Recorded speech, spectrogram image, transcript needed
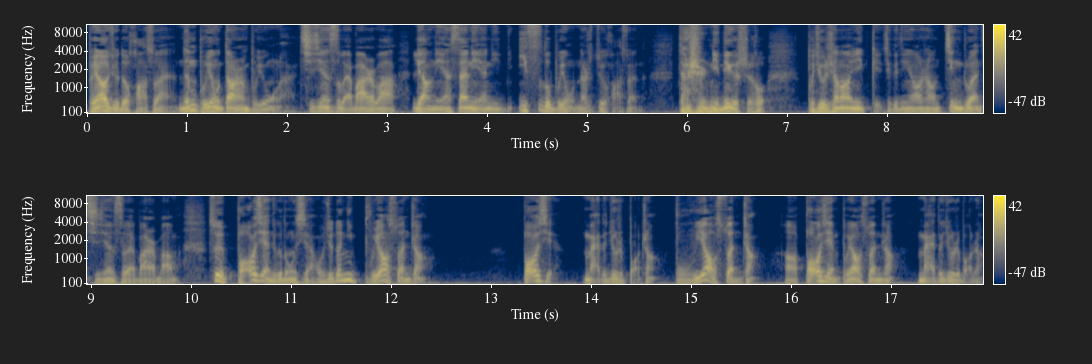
不要觉得划算，能不用当然不用了。七千四百八十八，两年三年你一次都不用，那是最划算的。但是你那个时候不就相当于给这个经销商净赚七千四百八十八吗？所以保险这个东西啊，我觉得你不要算账，保险买的就是保障，不要算账啊，保险不要算账，买的就是保障。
